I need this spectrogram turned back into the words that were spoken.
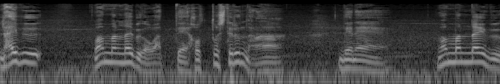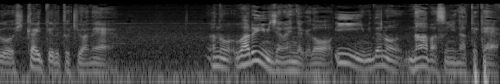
ライブワンマンライブが終わってほっとしてるんだな。でねワンマンライブを控えてる時はねあの悪い意味じゃないんだけどいい意味でのナーバスになってて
